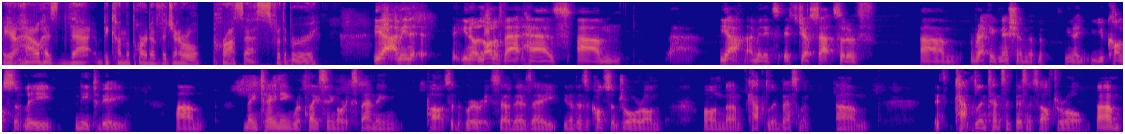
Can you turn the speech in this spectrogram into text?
You know, how has that become a part of the general process for the brewery? Yeah, I mean, you know, a lot of that has. Um, uh, yeah, I mean, it's it's just that sort of um, recognition that the you know you constantly need to be um, maintaining, replacing, or expanding parts of the brewery. So there's a you know there's a constant draw on on um, capital investment. Um, it's capital intensive business after all. Um,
